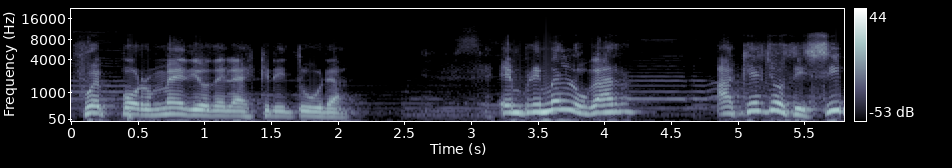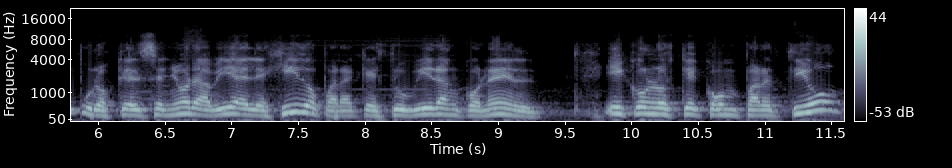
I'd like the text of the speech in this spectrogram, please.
fue por medio de la escritura. En primer lugar, aquellos discípulos que el Señor había elegido para que estuvieran con Él y con los que compartió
